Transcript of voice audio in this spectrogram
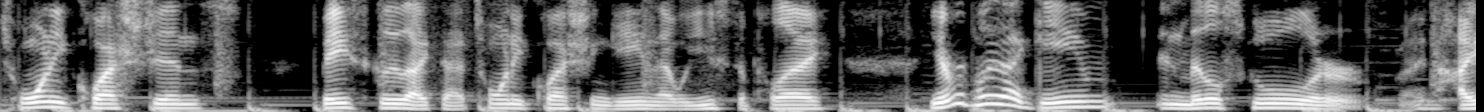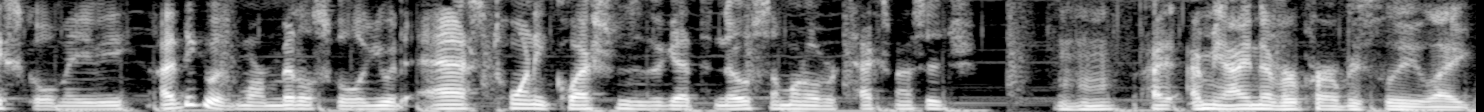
20 questions, basically like that 20 question game that we used to play. You ever play that game in middle school or in high school? Maybe I think it was more middle school. You would ask 20 questions to get to know someone over text message. Mm-hmm. I, I mean, I never purposely like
